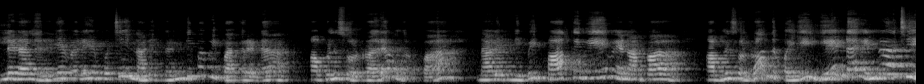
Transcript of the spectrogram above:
இல்லடா நிறைய வேலையை போச்சு நாளைக்கு கண்டிப்பா போய் பாக்குறேன்டா அப்படின்னு சொல்றாரு அவங்க அப்பா. நாளைக்கு நீ போய் பார்க்கவே வேணாம்ப்பா அப்படின்னு சொல்றான். அந்த பையன் ஏன்டா என்ன ஆச்சு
